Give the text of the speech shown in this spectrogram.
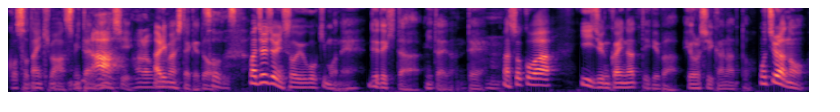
ご相談行きますみたいな話ありましたけど、まあ、徐々にそういう動きもね、出てきたみたいなんで、うん、まあ、そこはいい循環になっていけばよろしいかなと。もちろんあの、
